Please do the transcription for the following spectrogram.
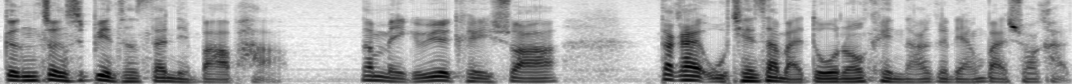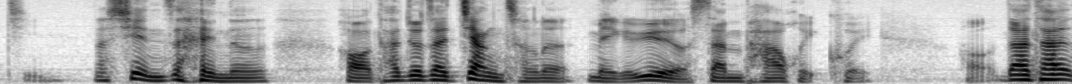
更正是变成三点八趴，那每个月可以刷大概五千三百多，然后可以拿个两百刷卡金。那现在呢，好，它就在降成了每个月有三趴回馈，好，但它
